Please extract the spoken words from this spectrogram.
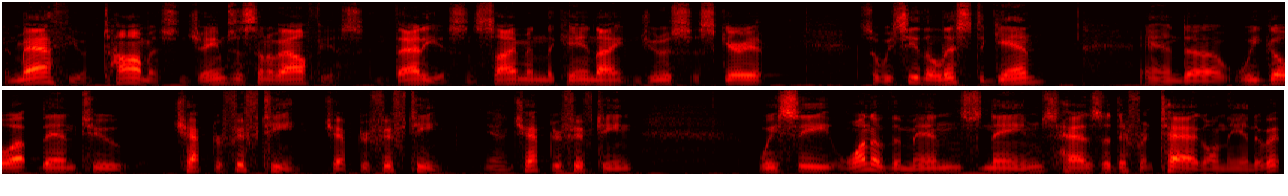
and Matthew, and Thomas, and James the son of Alphaeus, and Thaddeus, and Simon the Canaanite, and Judas Iscariot. So we see the list again, and uh, we go up then to chapter 15. Chapter 15. And in chapter 15, we see one of the men's names has a different tag on the end of it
